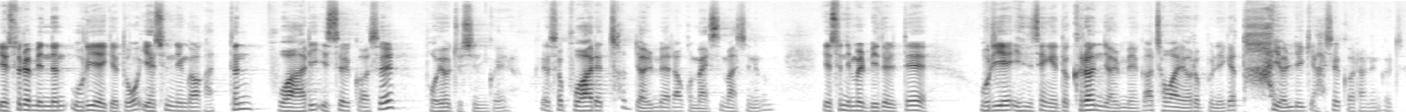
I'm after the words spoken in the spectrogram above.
예수를 믿는 우리에게도 예수님과 같은 부활이 있을 것을 보여주신 거예요. 그래서 부활의 첫 열매라고 말씀하시는 겁니다. 예수님을 믿을 때 우리의 인생에도 그런 열매가 저와 여러분에게 다 열리게 하실 거라는 거죠.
